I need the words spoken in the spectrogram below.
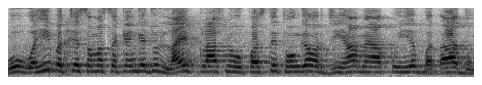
वो वही बच्चे समझ सकेंगे जो लाइव क्लास में उपस्थित होंगे। और जी हाँ मैं आपको ये बता दूँ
